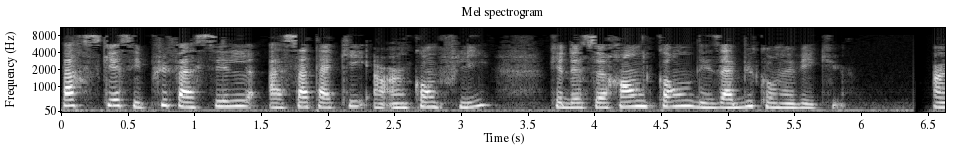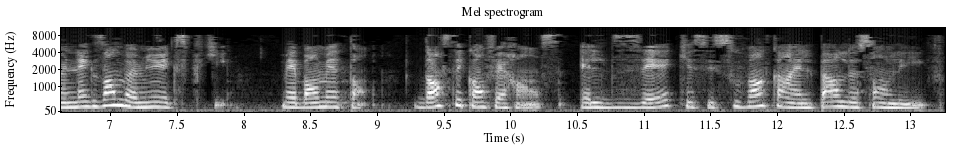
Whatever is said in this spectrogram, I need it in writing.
parce que c'est plus facile à s'attaquer à un conflit que de se rendre compte des abus qu'on a vécus. Un exemple va mieux expliquer. Mais bon, mettons, dans ses conférences, elle disait que c'est souvent quand elle parle de son livre,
